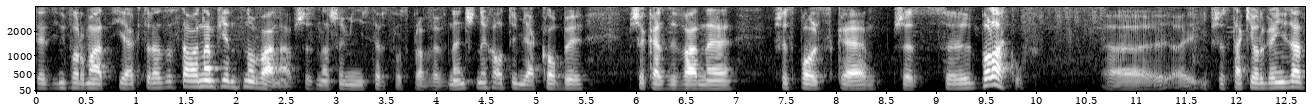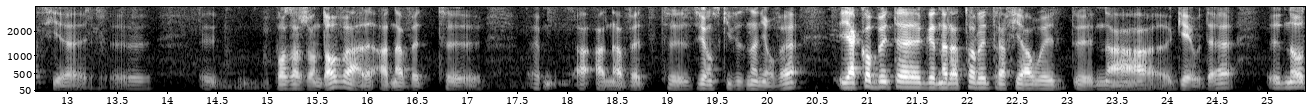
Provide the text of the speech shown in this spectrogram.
dezinformacja, która została nam piętnowana przez nasze Ministerstwo Spraw Wewnętrznych o tym, jakoby przekazywane przez Polskę, przez Polaków i przez takie organizacje e, e, pozarządowe, a nawet e, a, nawet związki wyznaniowe, jakoby te generatory trafiały na giełdę. No,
